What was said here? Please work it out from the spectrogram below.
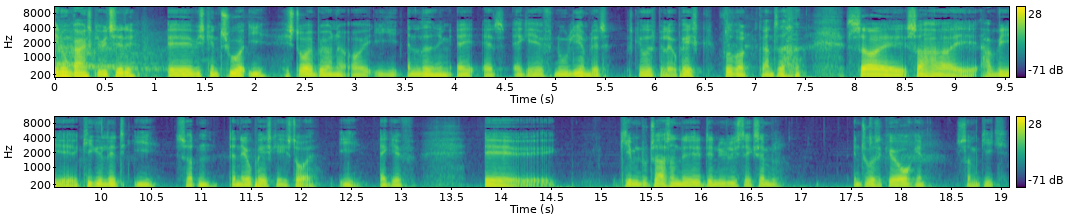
Endnu en gang skal vi til det. Øh, vi skal en tur i historiebøgerne, og i anledning af, at AGF nu lige om lidt skal ud og spille europæisk fodbold, garanteret, så, øh, så har, øh, har vi kigget lidt i sådan den europæiske historie i AGF. Øh, Kim, du tager sådan det, det nyligste eksempel. En tur til Georgien, som gik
